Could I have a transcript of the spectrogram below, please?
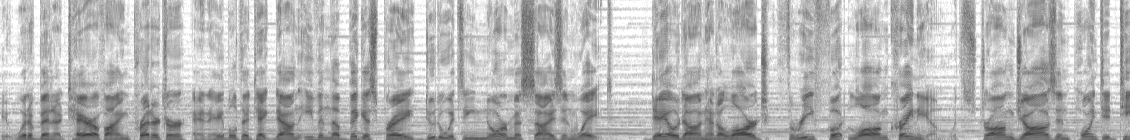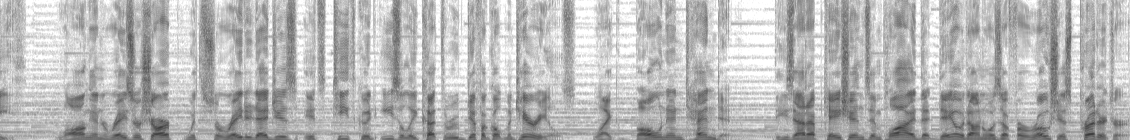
It would have been a terrifying predator and able to take down even the biggest prey due to its enormous size and weight. Daeodon had a large, 3-foot-long cranium with strong jaws and pointed teeth. Long and razor sharp, with serrated edges, its teeth could easily cut through difficult materials, like bone and tendon. These adaptations implied that Daeodon was a ferocious predator,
